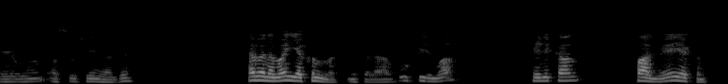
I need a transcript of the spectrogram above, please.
E, bunun asıl şeyi nerede? Hemen hemen yakınlar. Mesela bu firma Pelikan Palmiye'ye yakın.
